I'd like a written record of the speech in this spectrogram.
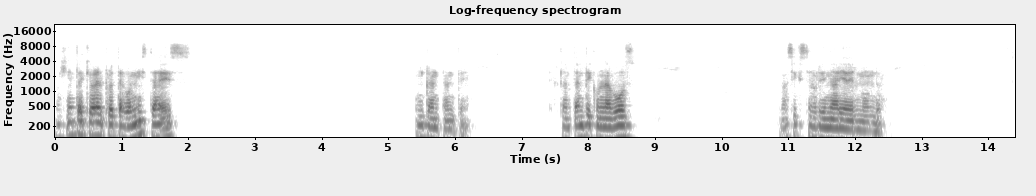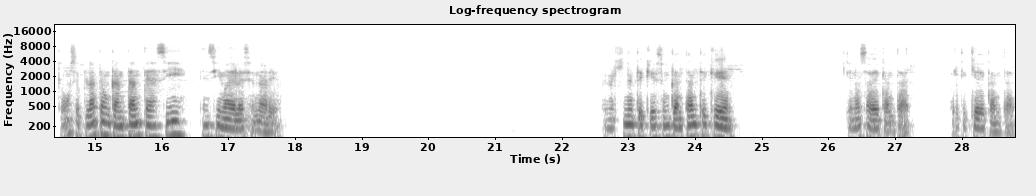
Imagínate que ahora el protagonista es cantante. El cantante con la voz más extraordinaria del mundo. ¿Cómo se planta un cantante así encima del escenario? Imagínate que es un cantante que, que no sabe cantar, pero que quiere cantar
